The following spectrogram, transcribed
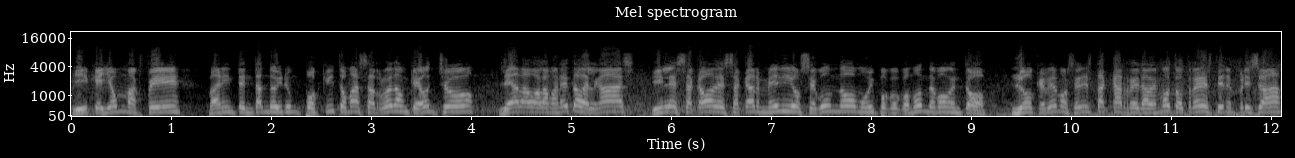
y que John McPhee van intentando ir un poquito más a rueda, aunque Oncho le ha dado a la maneta del gas y les acaba de sacar medio segundo, muy poco común de momento. Lo que vemos en esta carrera de Moto 3, tienen prisa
